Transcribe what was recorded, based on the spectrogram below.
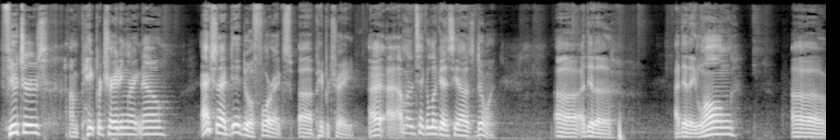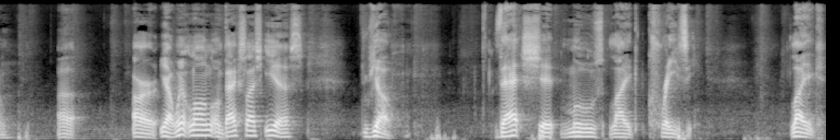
Futures, I'm paper trading right now. Actually, I did do a forex uh, paper trade. I, am gonna take a look at it, see how it's doing. Uh, I did a, I did a long, uh, uh, or yeah, I went long on backslash es. Yo, that shit moves like crazy. Like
